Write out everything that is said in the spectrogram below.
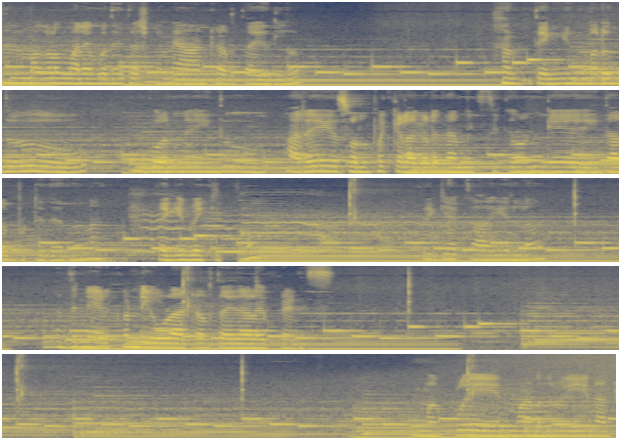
ನನ್ನ ಮಗಳು ಮನೆ ಬಂದಿದ್ದ ತಕ್ಷಣ ಆಟ ಆಡ್ತಾ ಇದ್ಲು. ಅದು ತೆಂಗಿನ ಮರದ್ದು ಗೊನೆ ಇದು ಅರೆ ಸ್ವಲ್ಪ ಕೆಳಗಡೆ ನಮಗೆ ಸಿಗೋಂಗೆ ಇದಾಗ್ಬಿಟ್ಟಿದೆ ಅದನ್ನು ತೆಗಿಬೇಕಿತ್ತು. ತೆಗಿಯೋಕ್ಕಾಗಿಲ್ಲ ಅದನ್ನು ಹೇಳ್ಕೊಂಡು ಇವಳು ಆಟ ಆಡ್ತಾ ಇದ್ದಾಳೆ ಫ್ರೆಂಡ್ಸ್ ಮಕ್ಕಳು ಏನು ಮಾಡಿದ್ರು, ಏನು ಆಟ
